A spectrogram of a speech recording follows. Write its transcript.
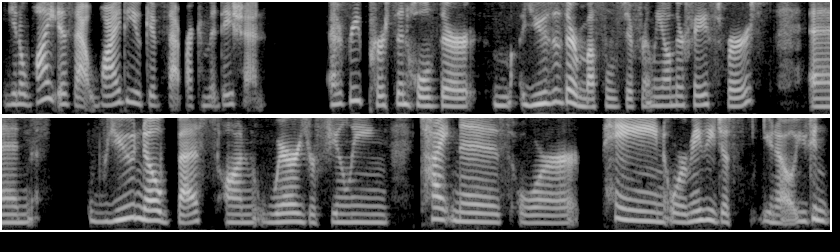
you know why is that why do you give that recommendation Every person holds their uses their muscles differently on their face first, and you know best on where you're feeling tightness or pain or maybe just, you know, you can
